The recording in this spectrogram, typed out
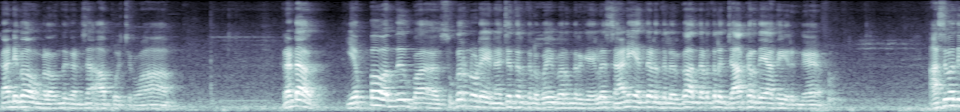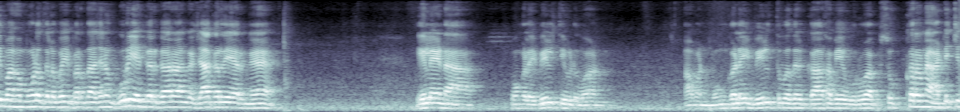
கண்டிப்பாக உங்களை வந்து கணிச்சா ஆப்பு வச்சிருவான். ரெண்டாவது எப்போ வந்து ப சுக்கரனுடைய நட்சத்திரத்தில் போய் பிறந்திருக்கையில் சனி எந்த இடத்துல இருக்கோ அந்த இடத்துல ஜாக்கிரதையாக இருங்க. அசுவதி மக மூலத்தில் போய் பிறந்தாச்சுன்னா குரு எங்கே இருக்காரோ அங்கே ஜாக்கிரதையாக இருங்க. இல்லைன்னா உங்களை வீழ்த்தி விடுவான். அவன் உங்களை வீழ்த்துவதற்காகவே உருவாக்கு சுக்கரனை அடித்து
